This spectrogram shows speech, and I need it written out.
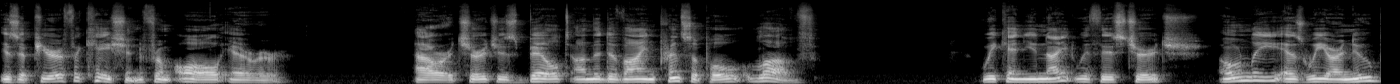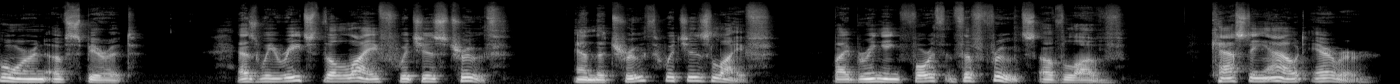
is a purification from all error. Our church is built on the divine principle, love. We can unite with this church only as we are newborn of spirit, as we reach the life which is truth, and the truth which is life by bringing forth the fruits of love, casting out error,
